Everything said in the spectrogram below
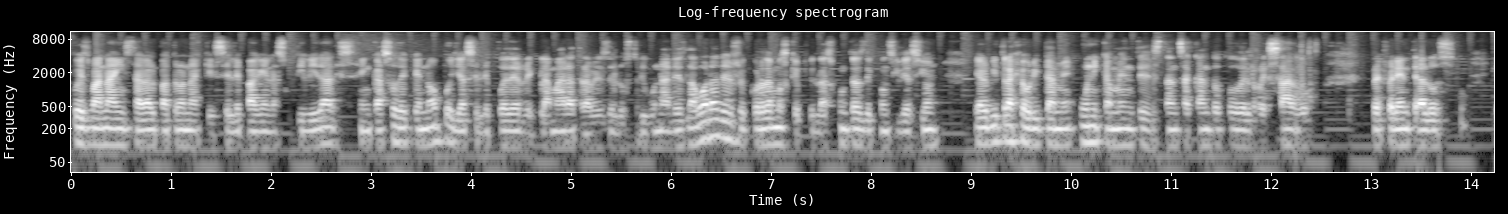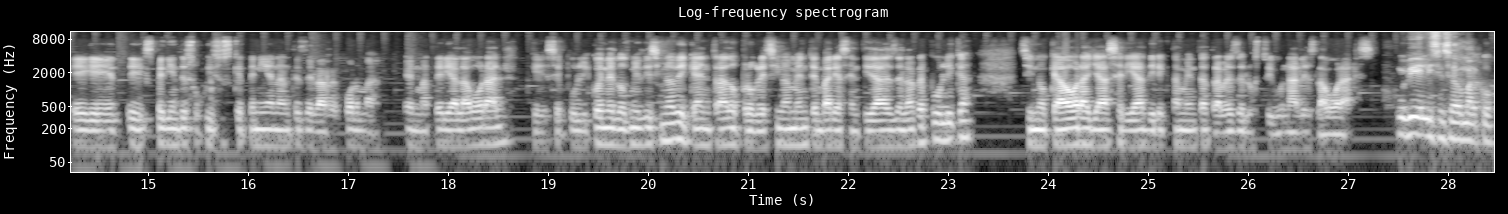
pues van a instar al patrón a que se le paguen las utilidades. En caso de que no, pues ya se le puede reclamar a través de los tribunales laborales. Recordemos que pues, las juntas de conciliación y arbitraje ahorita únicamente están sacando todo el rezago referente a los eh, expedientes o juicios que tenían antes de la reforma en materia laboral que se publicó en el 2019 y que ha entrado progresivamente en varias entidades de la República, sino que ahora ya sería directamente a través de los tribunales laborales. Muy bien, licenciado Marco.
